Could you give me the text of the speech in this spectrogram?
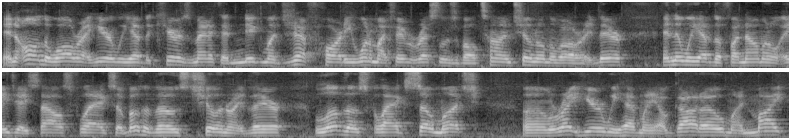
And on the wall right here, we have the charismatic Enigma Jeff Hardy, one of my favorite wrestlers of all time, chilling on the wall right there. And then we have the phenomenal AJ Styles flag. So both of those chilling right there. Love those flags so much. Um, right here we have my Elgato, my mic,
